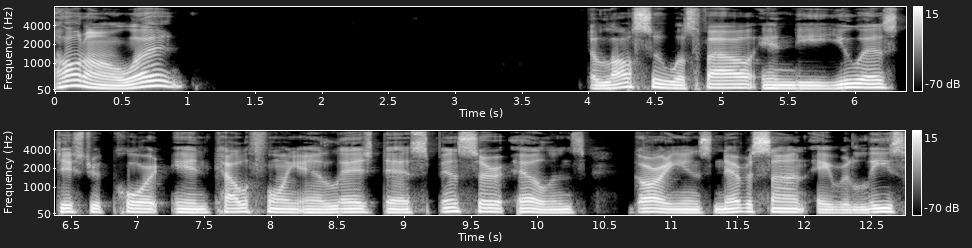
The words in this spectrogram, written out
Hold on, what? The lawsuit was filed in the U.S. District Court in California and alleged that Spencer Elden's guardians never signed a release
